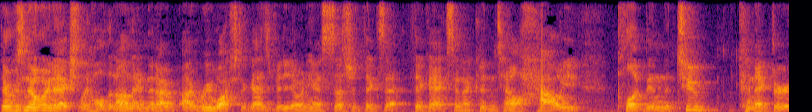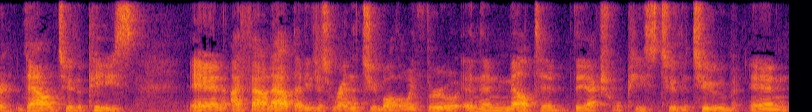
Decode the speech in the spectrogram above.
there was no way to actually hold it on there. And then I, I rewatched the guy's video and he has such a thick, thick accent I couldn't tell how he plugged in the tube connector down to the piece. And I found out that he just ran the tube all the way through and then melted the actual piece to the tube and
